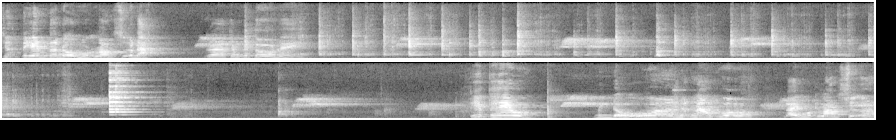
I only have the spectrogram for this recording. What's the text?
Trước tiên ta đổ một lon sữa đặc ra trong cái tô này. Tiếp theo, mình đổ nước nóng vô đầy một lon sữa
